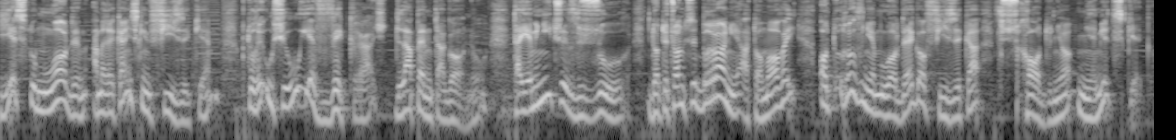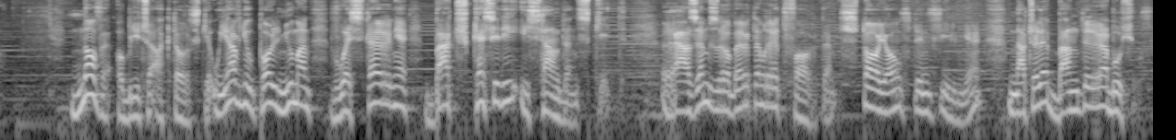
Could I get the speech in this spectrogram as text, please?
jest tu młodym amerykańskim fizykiem, który usiłuje wykraść dla Pentagonu tajemniczy wzór dotyczący broni atomowej od równie młodego fizyka wschodnio-niemieckiego. Nowe oblicze aktorskie ujawnił Paul Newman w westernie Butch Cassidy i Sundance Kid razem z Robertem Redfordem stoją w tym filmie na czele bandy rabusiów.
